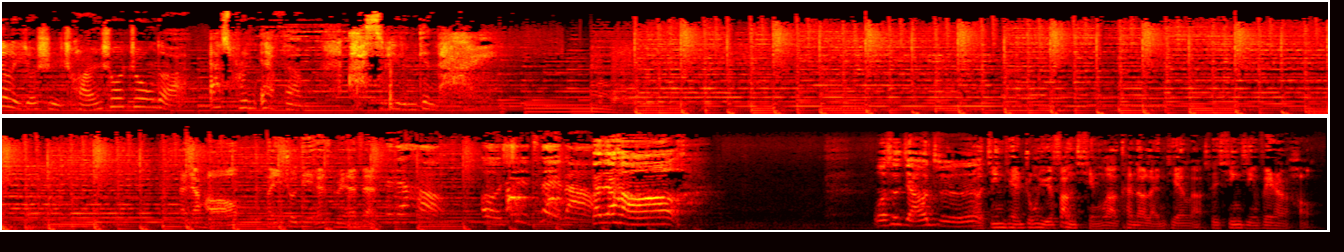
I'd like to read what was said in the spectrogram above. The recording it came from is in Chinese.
这里就是传说中的 Aspirin FM 阿司匹林电台。大家好，欢迎收听 SPRIN F M。大家好，我是翠宝。大家好，我是脚啊趾，。今天终于放晴了，看到蓝天了，所以心情非常好。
